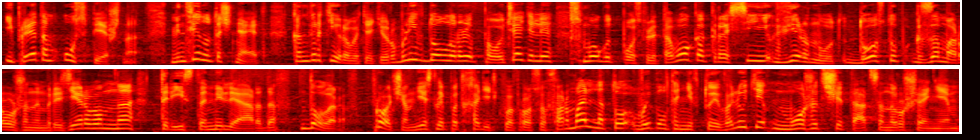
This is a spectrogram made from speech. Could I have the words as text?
И при этом успешно. Минфин уточняет, конвертировать эти рубли в доллары получатели смогут после того, как России вернут доступ к замороженным резервам на 300 миллиардов долларов. Впрочем, если подходить к вопросу формально, то выплата не в той валюте может считаться нарушением.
